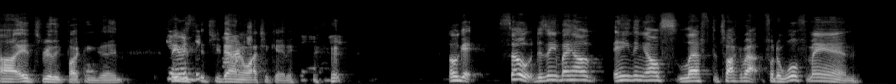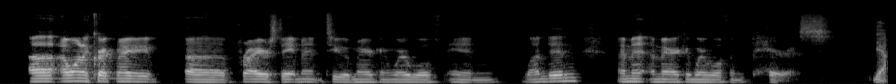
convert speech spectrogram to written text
Uh, it's really fucking good. Maybe sit you down and watch it, Katie. okay. So, does anybody have anything else left to talk about for the Wolfman? Uh, I want to correct my uh, prior statement to American Werewolf in London. I meant American Werewolf in Paris. Yeah.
